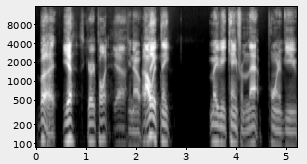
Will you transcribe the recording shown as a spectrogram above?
But yeah, it's a great point. Yeah. you know, I I, would think maybe it came from that point of view.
